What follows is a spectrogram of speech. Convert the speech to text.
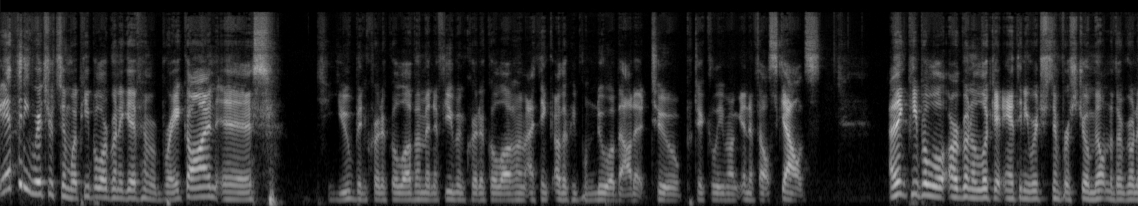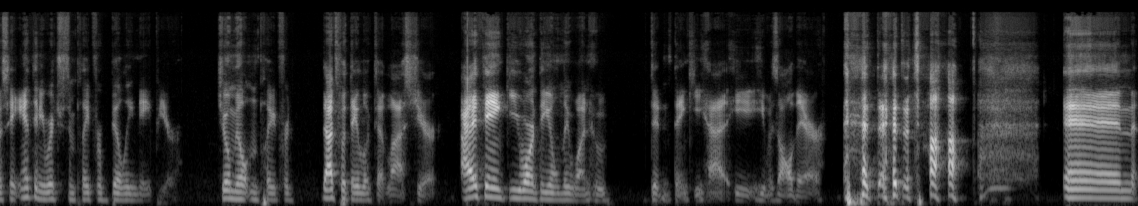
Anthony Richardson, what people are going to give him a break on is you've been critical of him. And if you've been critical of him, I think other people knew about it too, particularly among NFL scouts. I think people are going to look at Anthony Richardson versus Joe Milton. and They're going to say Anthony Richardson played for Billy Napier. Joe Milton played for that's what they looked at last year. I think you weren't the only one who didn't think he had he he was all there at the, at the top. And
